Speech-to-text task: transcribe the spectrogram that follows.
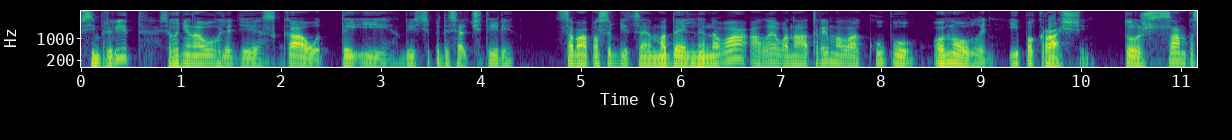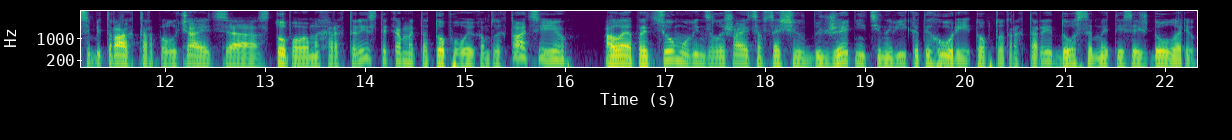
Всім привіт! Сьогодні на огляді Scout TI 254. Сама по собі це модель не нова, але вона отримала купу оновлень і покращень. Тож сам по собі трактор виходить з топовими характеристиками та топовою комплектацією, але при цьому він залишається все ще в бюджетній ціновій категорії, тобто трактори до 7 тисяч доларів.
